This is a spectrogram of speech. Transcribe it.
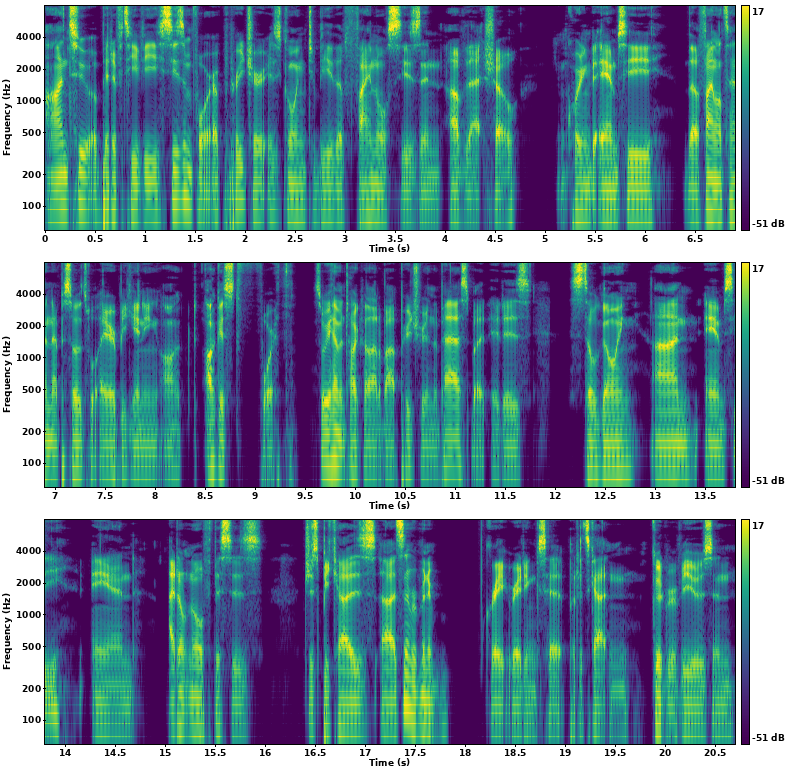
On to a bit of TV. Season four of Preacher is going to be the final season of that show. According to AMC, the final 10 episodes will air beginning August 4th. So we haven't talked a lot about Preacher in the past, but it is still going on AMC. And I don't know if this is just because uh, it's never been a great ratings hit, but it's gotten good reviews and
